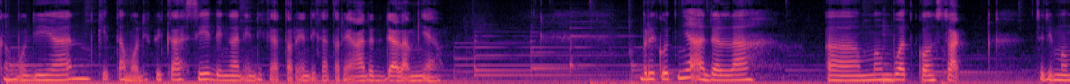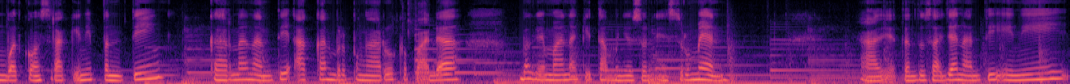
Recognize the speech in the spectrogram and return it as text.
kemudian kita modifikasi dengan indikator-indikator yang ada di dalamnya. Berikutnya adalah uh, membuat konstruk. Jadi membuat konstruk ini penting karena nanti akan berpengaruh kepada bagaimana kita menyusun instrumen. Nah, ya, tentu saja nanti ini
